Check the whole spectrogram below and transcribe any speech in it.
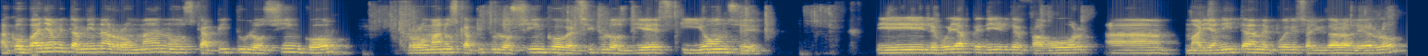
Acompáñame también a Romanos capítulo 5, Romanos capítulo 5, versículos 10 y 11. Y le voy a pedir de favor a Marianita, ¿me puedes ayudar a leerlo?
